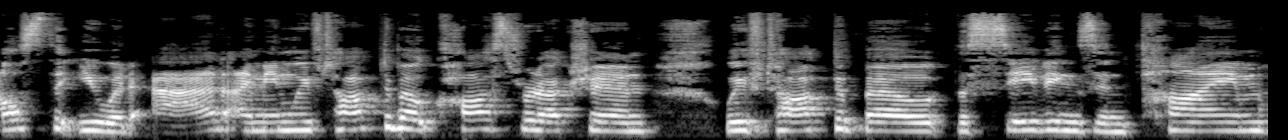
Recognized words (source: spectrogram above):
else that you would add? I mean, we've talked about cost reduction, we've talked about the savings in time.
